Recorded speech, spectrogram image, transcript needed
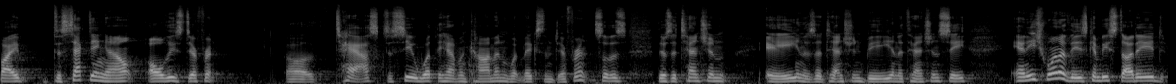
by dissecting out all these different uh, tasks to see what they have in common, what makes them different. So there's, there's attention A, and there's attention B, and attention C. And each one of these can be studied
